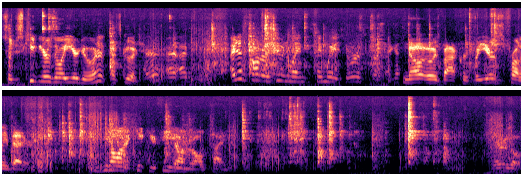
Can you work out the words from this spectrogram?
So just keep yours the way you're doing it. That's good. Sure. I, I, I just thought I was doing it the same way as yours, but I guess. No, it was backwards, but yours is probably better. You don't want to kick your feet on it all the time. There we go.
